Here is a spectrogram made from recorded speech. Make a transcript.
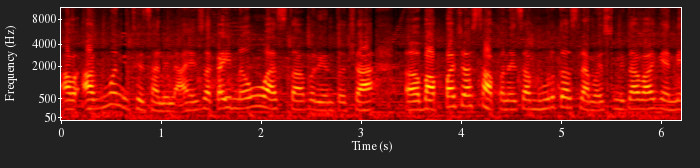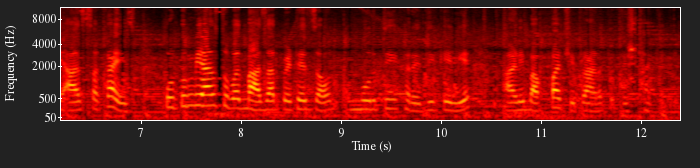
आगमन इथे झालेलं आहे. सकाळी नऊ वाजतापर्यंतच्या बाप्पाच्या स्थापनेचा मुहूर्त असल्यामुळे स्मिता वाघ यांनी आज सकाळीच कुटुंबियांसोबत बाजारपेठेत जाऊन मूर्ती खरेदी केली आहे आणि बाप्पाची प्राणप्रतिष्ठा केली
